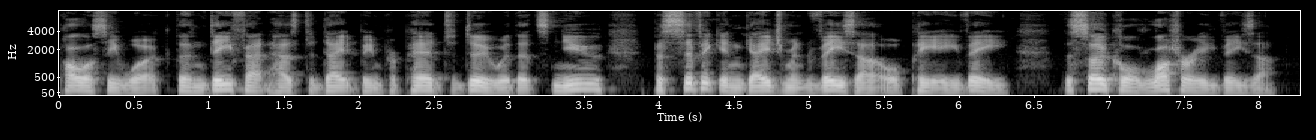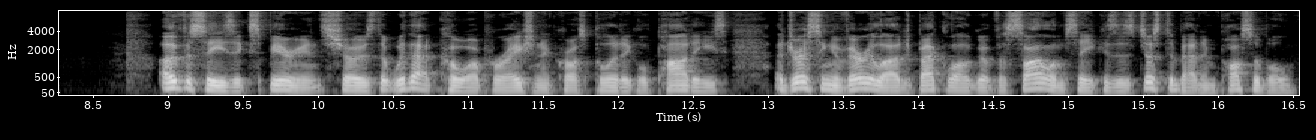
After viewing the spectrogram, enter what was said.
policy work than DFAT has to date been prepared to do with its new Pacific Engagement Visa, or PEV, the so called lottery visa. Overseas experience shows that without cooperation across political parties, addressing a very large backlog of asylum seekers is just about impossible.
